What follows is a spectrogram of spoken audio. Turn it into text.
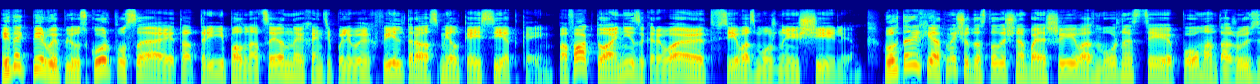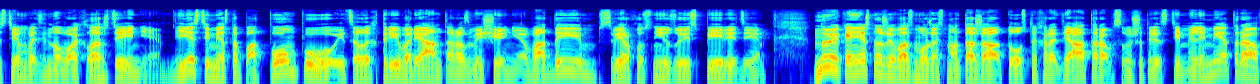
Итак, первый плюс корпуса – это три полноценных антипылевых фильтра с мелкой сеткой. По факту они закрывают все возможные щели. Во-вторых, я отмечу достаточно большие возможности по монтажу систем водяного охлаждения. Есть и место под помпу, и целых три варианта размещения воды, сверху, снизу и спереди. Ну и, конечно же, возможность монтажа толстых радиаторов свыше 30 мм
